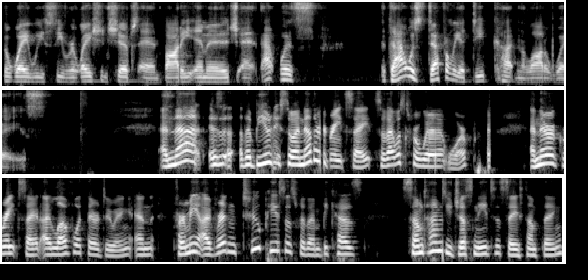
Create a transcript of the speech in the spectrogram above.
the way we see relationships and body image and that was that was definitely a deep cut in a lot of ways. And that is the beauty. So another great site. So that was for Women at Warp. And they're a great site. I love what they're doing. And for me, I've written two pieces for them because sometimes you just need to say something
